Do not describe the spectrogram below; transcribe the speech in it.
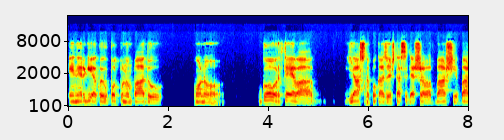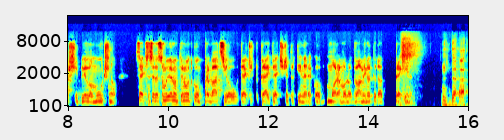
energija koja je u potpunom padu, ono, govor tela jasno pokazuje šta se dešava, baš je, baš je bilo mučno. Sećam se da sam u jednom trenutku prebacio u treći, kraj treće četvrtine, rekao moram ono dva minuta da prekinem. da,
